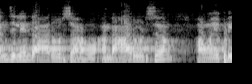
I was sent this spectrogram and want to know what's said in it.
அஞ்சுலேருந்து ஆறு வருஷம் ஆகும். அந்த ஆறு வருஷம் அவங்க எப்படி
